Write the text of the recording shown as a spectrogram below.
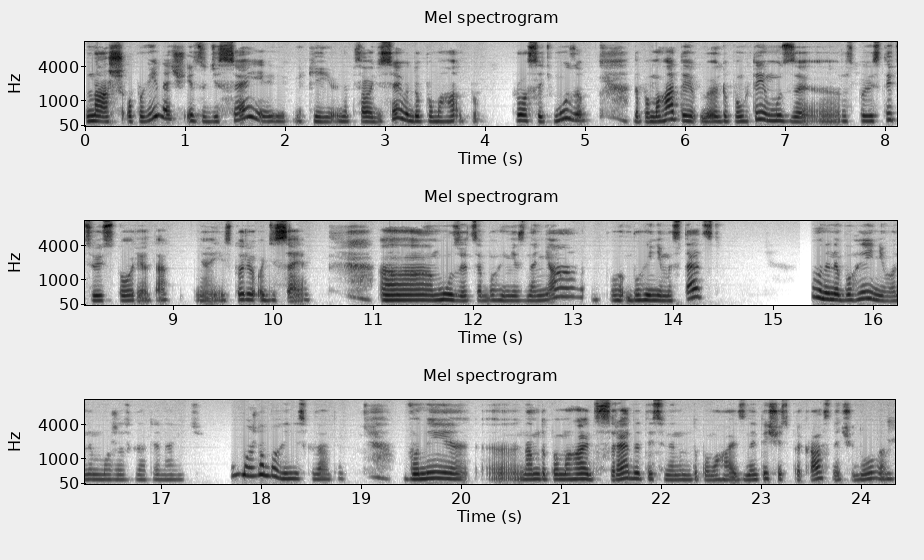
наш оповідач із Одіссеї, який написав Одіссею, просить музу допомагати, допомогти йому е, розповісти цю історію, так? е, історію Одіссея. Музи це богині знання, богині мистецтв. Ну, вони не богині, вони можна сказати навіть. Ну, можна богині сказати. Вони е, нам допомагають зсередитись, вони нам допомагають знайти щось прекрасне, чудове.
